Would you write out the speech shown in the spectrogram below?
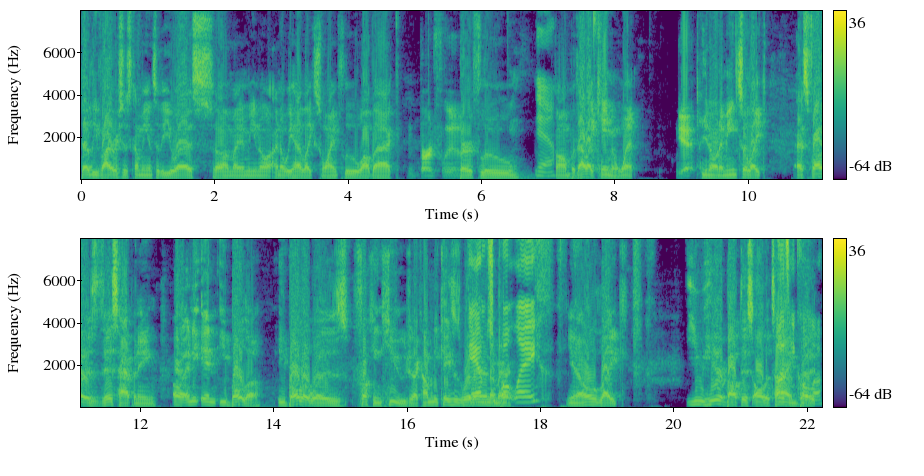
deadly viruses coming into the U.S. Um, I mean, you know, I know we had like swine flu a while back, Bird flu. bird flu, Yeah. um, but that like came and went. Yeah. You know what I mean? So like, as far as this happening, oh, and in Ebola, Ebola was fucking huge. Like, how many cases were Damn there in America? Chipotle. You know, like you hear about this all the Oh, that's time, E. coli.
